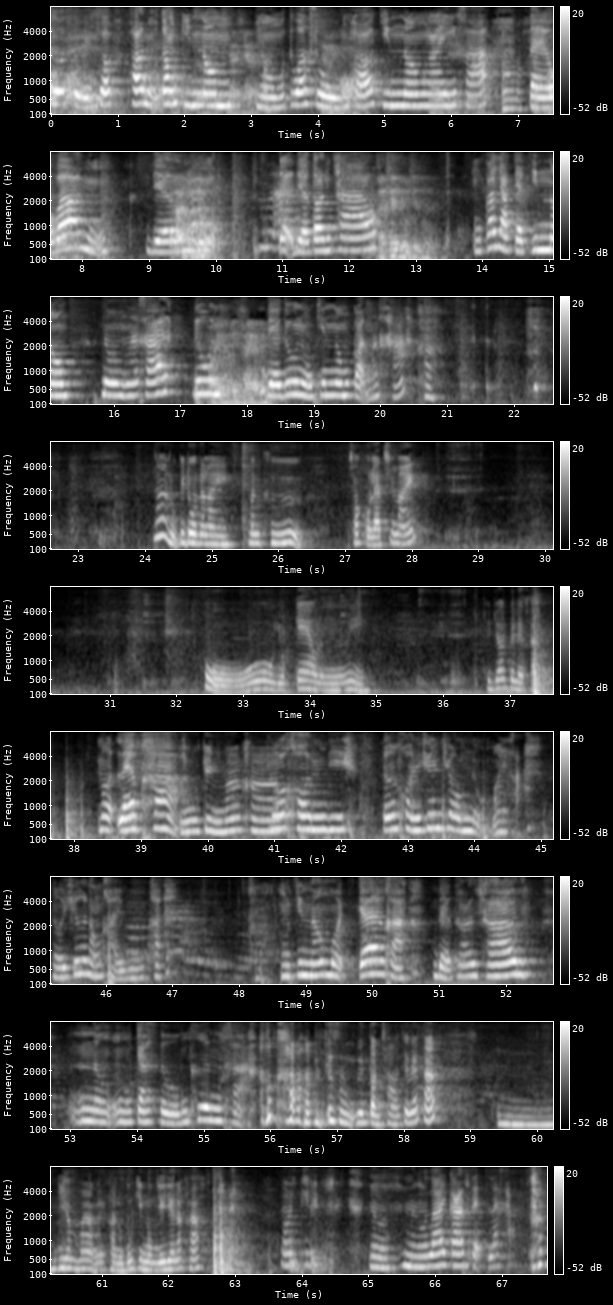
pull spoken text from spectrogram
ตัวสูงเพราะเพราะหนูต้องกินนม หนูตัวสูง เพราะกินนมไงคะอ๋อเหรอคะแต่ว่าหนูเดี๋ยวหนูแต่เดี๋ยวตอนเช้ามาเช็ดดูเช็ดมือหนูก็อยากจะกินนมนมนะคะ ดู ไฟถ้าไม่ใช้อะลูกเดี๋ยวดูหนูกินนมก่อนนะคะ ค่ะ หน้าหนูไปโดนอะไร มันคือช็อกโกแลตใช่ไหม โห ยกแก้วเลย สุดยอดไปเลยค่ะ หมดแล้วค่ะ โอ้เก่งมากค่ะ ทุกคนดีทุกคนชื่นชมหนูไหมค่ะ หนูชื่อน้องไข่มุกค่ะค่ะหนูกินน้ำหมดแก้วค่ะ เดี๋ยวตอนเช้าหนูหนูจะสูงขึ้นค่ะ ค่ะมันจะสูงขึ้นตอนเช้าใช่ไหมคะ อืม เยี่ยมมากเลยค่ะ หนูต้องกินนมเยอะๆนะคะ หนูกินหนูหนูรายการเสร็จแล้วค่ะค่ะ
